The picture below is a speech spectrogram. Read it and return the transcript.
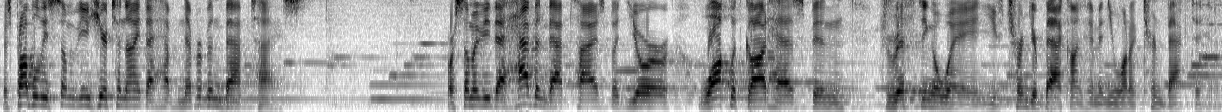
There's probably some of you here tonight that have never been baptized. Or some of you that have been baptized, but your walk with God has been drifting away and you've turned your back on Him and you want to turn back to Him.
